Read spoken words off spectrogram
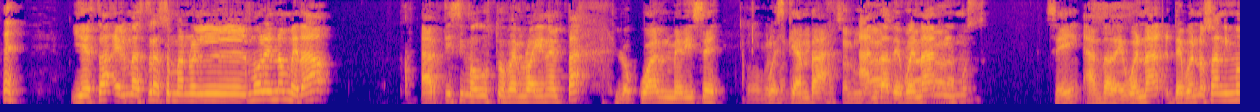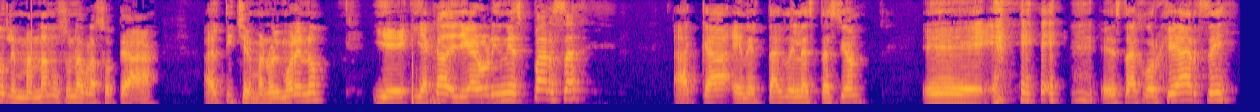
y está el maestrazo Manuel Moreno, me da hartísimo gusto verlo ahí en el TAG, lo cual me dice, pues que anda, anda de buen ánimo ¿sí? Anda de, buena, de buenos ánimos, le mandamos un abrazote a, al teacher Manuel Moreno. Y, eh, y acaba de llegar Orin Esparza, acá en el tag de la estación. Eh, está Jorge Arce.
